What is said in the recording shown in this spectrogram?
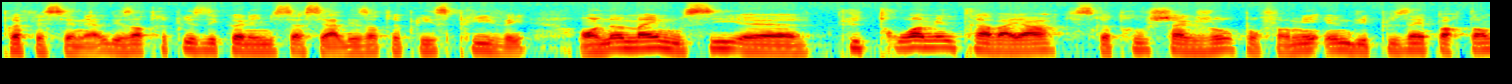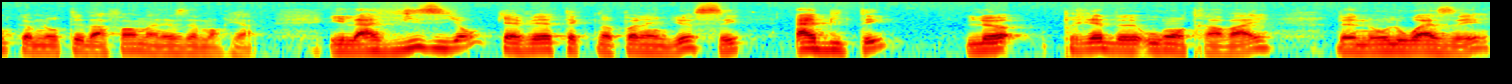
professionnels, des entreprises d'économie sociale, des entreprises privées. On a même aussi euh, plus de 3000 travailleurs qui se retrouvent chaque jour pour former une des plus importantes communautés d'affaires dans l'Est de Montréal. Et la vision qu'avait Technopolingus, c'est habiter là près de où on travaille, de nos loisirs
